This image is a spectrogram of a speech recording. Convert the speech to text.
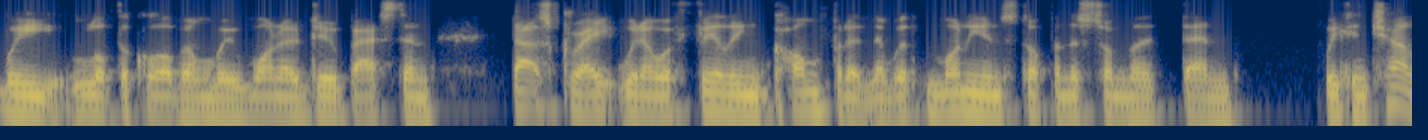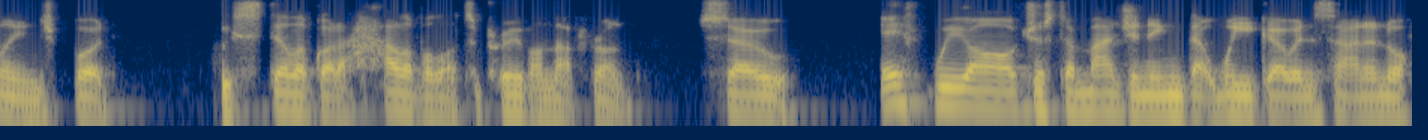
we love the club and we want to do best, and that's great. We know we're feeling confident that with money and stuff in the summer, then we can challenge, but we still have got a hell of a lot to prove on that front. So if we are just imagining that we go and sign enough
